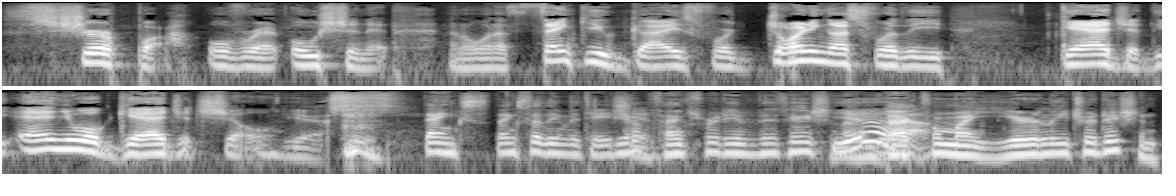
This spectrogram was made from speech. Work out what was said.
Sherpa over at Oceanit. And I want to thank you guys for joining us for the Gadget, the annual Gadget Show. Yes. Thanks. Thanks for the invitation. yeah, thanks for the invitation. Yeah. I'm back for my yearly tradition.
